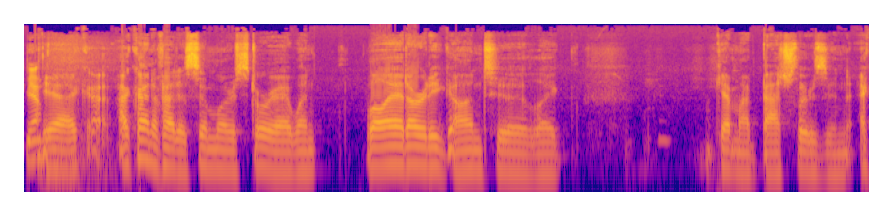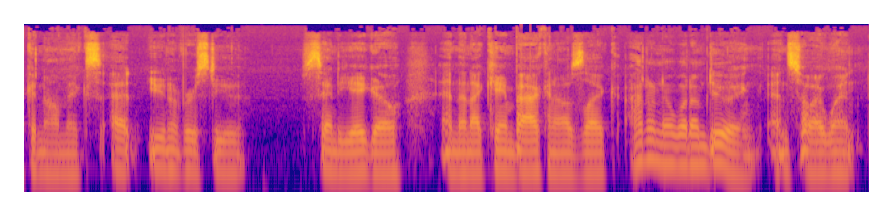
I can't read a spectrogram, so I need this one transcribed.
yeah, Yeah, I, I kind of had a similar story. I went, well, I had already gone to like get my bachelor's in economics at University of San Diego, and then I came back and I was like, I don't know what I'm doing, and so I went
